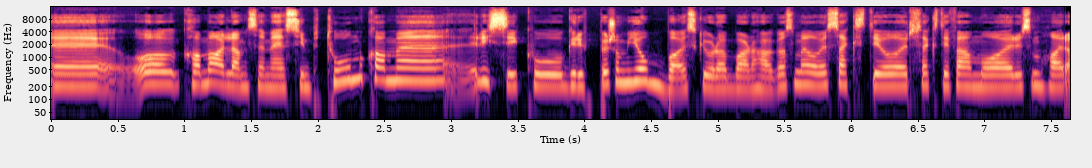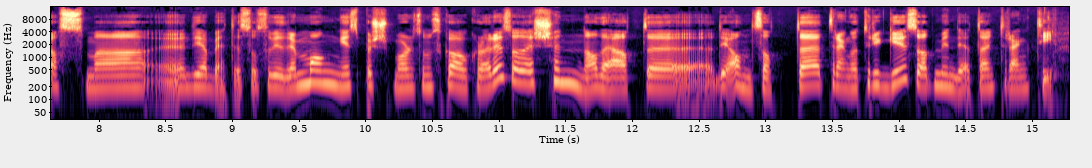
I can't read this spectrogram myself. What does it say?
Eh, og hva med alle dem som er symptom? Hva med risikogrupper som jobber i skoler og barnehager, som er over 60 år, 65 år, som har astma, eh, diabetes osv.? Mange spørsmål som skal avklares, og jeg skjønner det at eh, de ansatte trenger å trygges, og at myndighetene trenger tid.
